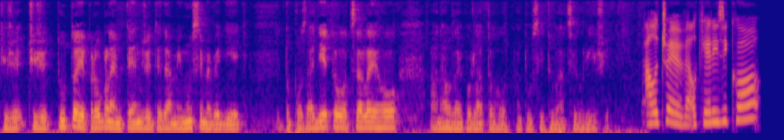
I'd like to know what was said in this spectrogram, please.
Čiže, čiže tuto je problém ten, že teda my musíme vedieť to pozadie toho celého a naozaj podľa toho tú situáciu riešiť. Ale čo je veľké riziko,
